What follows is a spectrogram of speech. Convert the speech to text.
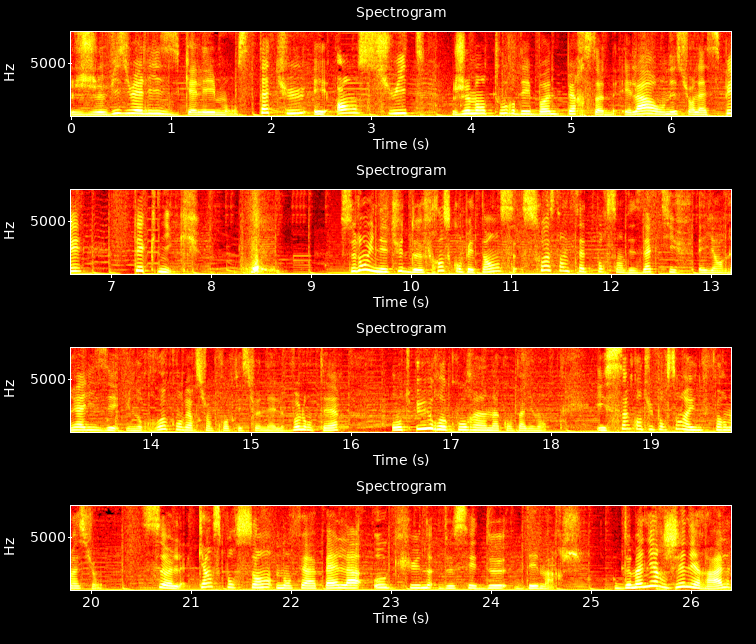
je visualise quel est mon statut et ensuite je m'entoure des bonnes personnes. Et là, on est sur l'aspect technique. Selon une étude de France Compétences, 67% des actifs ayant réalisé une reconversion professionnelle volontaire ont eu recours à un accompagnement et 58% à une formation. Seuls 15% n'ont fait appel à aucune de ces deux démarches. De manière générale,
